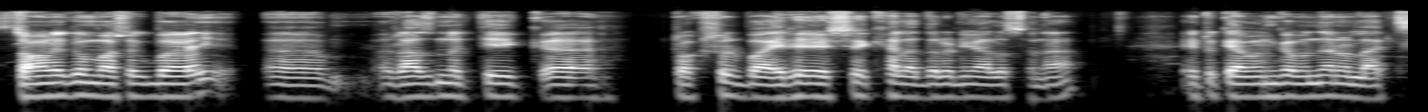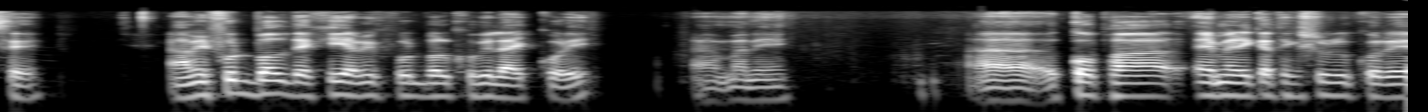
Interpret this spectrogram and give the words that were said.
আসসালামু আলাইকুম মাসুক ভাই। রাজনৈতিক টকশোর বাইরে এসে খেলাধুলা নিয়ে আলোচনা, একটু কেমন কেমন যেন লাগছে। আমি ফুটবল দেখি, আমি ফুটবল খুবই লাইক করি। মানে কোপা, আমেরিকা থেকে শুরু করে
